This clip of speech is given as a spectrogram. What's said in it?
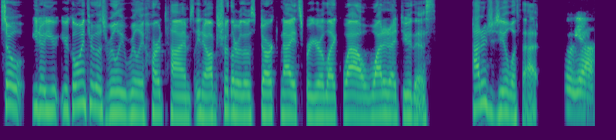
So you know you're, you're going through those really really hard times you know i'm sure there are those dark nights where you're like wow why did i do this? How did you deal with that? Oh yeah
